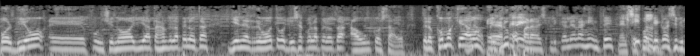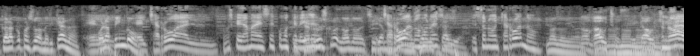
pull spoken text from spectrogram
Volvió, eh, funcionó allí atajando la pelota y en el rebote volvió y sacó la pelota a un costado. Pero ¿cómo ha quedado Bueno, pero el grupo para explicarle a la gente eh, por qué clasificó a la Copa Sudamericana? El- Hola, Pingo. El charrúa, el. ¿Cómo es que llama ese? ¿Cómo es que ¿El le dicen? charrusco? No, no, se el llama charrúa, ¿no son esos? ¿Eso no son charrúas, no? No, no, no. No, gauchos. Sí, gauchos. No, Ah,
